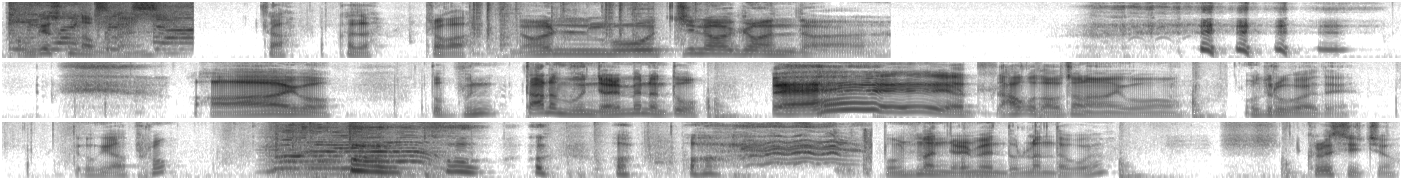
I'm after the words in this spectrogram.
전기 쐰나 보네. 자 가자 들어가. 넌 못 지나간다. 아 이거 또 문 다른 문 열면은 또 에이 하고 나오잖아 이거. 어디로 가야 돼? 여기 앞으로? 문만 열면 놀란다고요? 그럴 수 있죠.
